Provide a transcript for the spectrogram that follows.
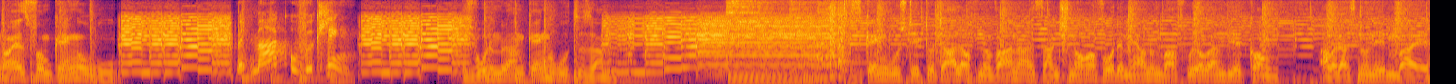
Neues vom Känguru. Mit Marc-Uwe Kling. Ich wohne mit einem Känguru zusammen. Das Känguru steht total auf Nirvana, ist ein Schnorrer vor dem Herrn und war früher beim Vietcong. Aber das nur nebenbei.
